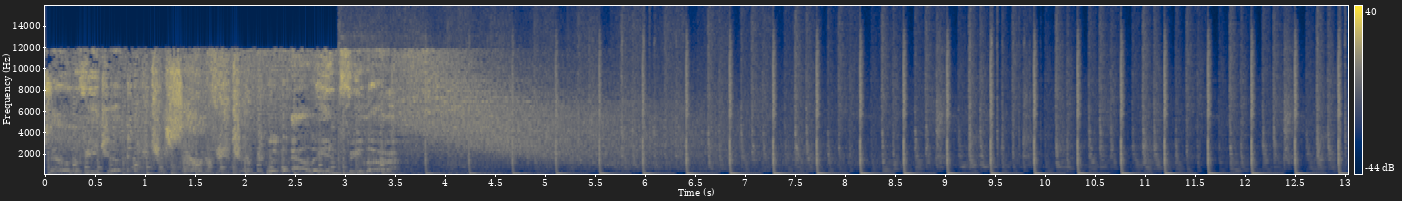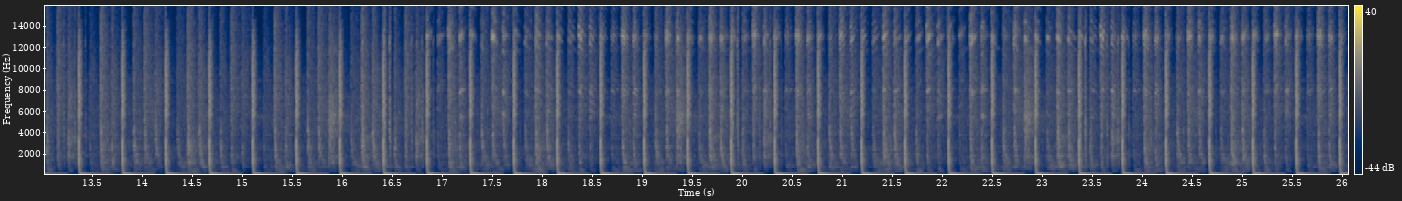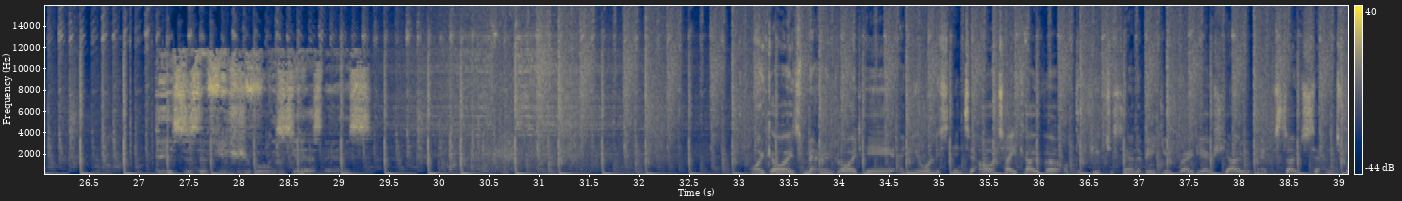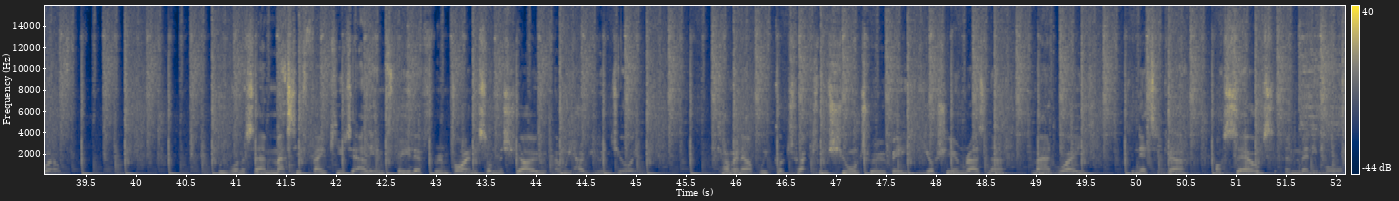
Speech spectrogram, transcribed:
Sound of Egypt. Sound of Egypt with Aly and Fila. Guys, Metta and Glyde here, and you're listening to our takeover of the Future Sound of Egypt radio show, episode 712. We want to say a massive thank you to Aly and Fila for inviting us on the show, and we hope you enjoy. Coming up, we've got tracks from Sean Truby, Yoshi and Razner, Madwave, Kinetica, ourselves, and many more.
